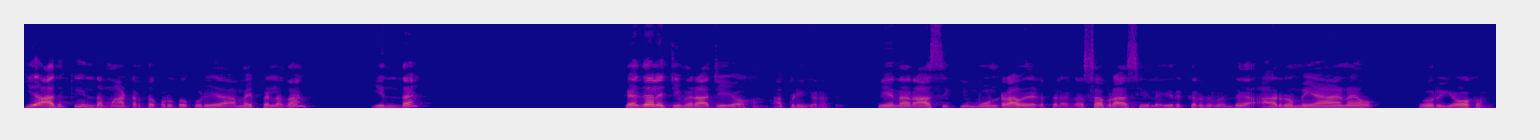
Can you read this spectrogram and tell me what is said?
இ- அதுக்கு இந்த மாற்றத்தை கொடுக்கக்கூடிய அமைப்பில் தான் இந்த கஜலட்சுமி ராஜயோகம் அப்படிங்கிறது. மீன ராசிக்கு மூன்றாவது இடத்துல ரிஷப ராசியில் இருக்கிறது வந்து அருமையான ஒரு யோகம்.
